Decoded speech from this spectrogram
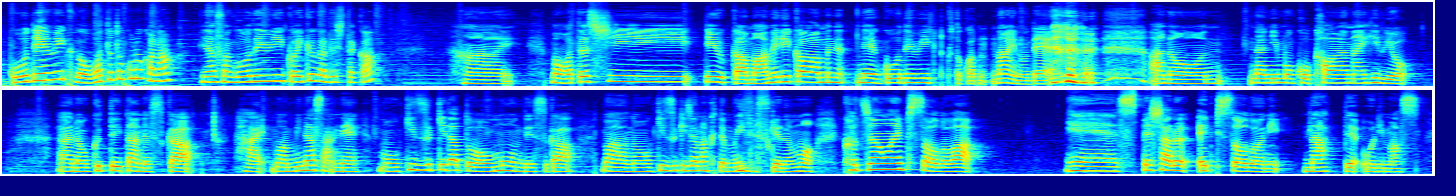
ゴールデンウィークが終わったところかな？皆さんゴールデンウィークはいかがでしたか？はい。まあ私っていうか、まあ、アメリカはねゴールデンウィークとかないので あの何もこう変わらない日々をあの送っていたんですがはいまあ皆さんねもうお気づきだとは思うんですがまああのお気づきじゃなくてもいいんですけどもこちらのエピソードはえー、スペシャルエピソードになっております。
